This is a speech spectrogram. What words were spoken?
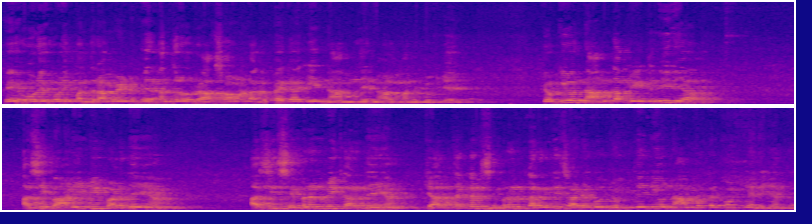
ਫਿਰ ਹੌਲੀ ਹੌਲੀ 15 ਮਿੰਟ, ਫਿਰ ਅੰਦਰੋਂ ਰਸ ਆਉਣ ਲੱਗ ਪਏਗਾ ਇਹ ਨਾਮ ਦੇ ਨਾਲ ਮਨ ਜੁੜ ਜਾਏਗਾ। ਕਿਉਂਕਿ ਉਹ ਨਾਮ ਦਾ ਭੇਤ ਨਹੀਂ ਰਿਹਾ। ਅਸੀਂ ਬਾਣੀ ਵੀ ਪੜ੍ਹਦੇ ਹਾਂ ਅਸੀਂ ਸਿਮਰਨ ਵੀ ਕਰਦੇ ਹਾਂ। ਜਦ ਤੱਕ ਸਿਮਰਨ ਕਰਨ ਦੀ ਸਾਡੇ ਕੋਲ ਯੁਕਤੀ ਨਹੀਂ, ਉਹ ਨਾਮ ਤੱਕ ਪਹੁੰਚਿਆ ਨਹੀਂ ਜਾਂਦਾ।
